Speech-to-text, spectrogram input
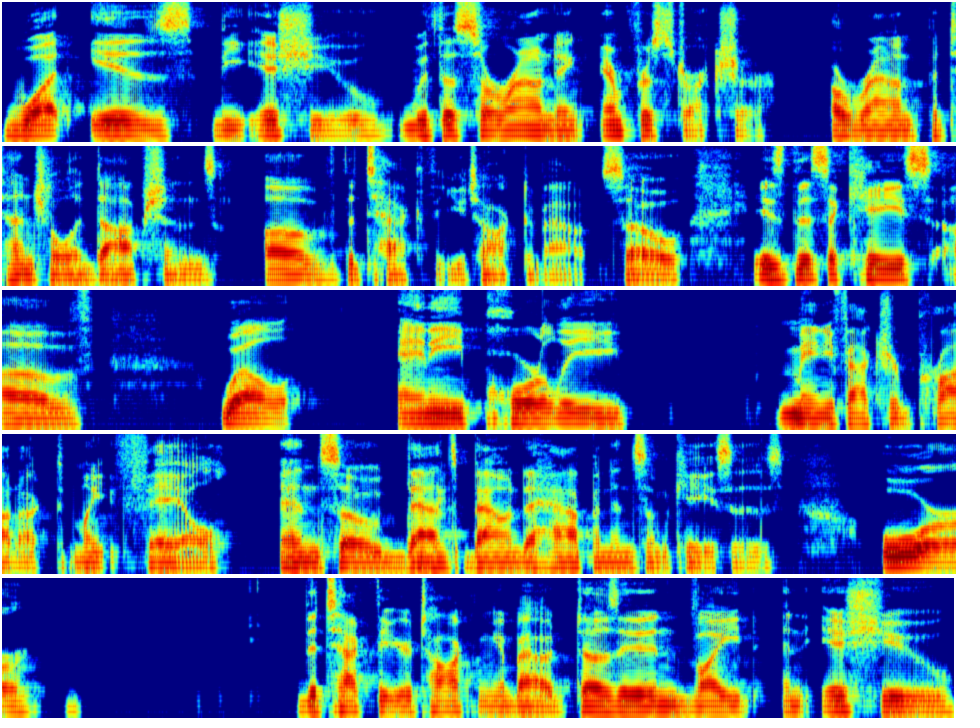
what is the issue with the surrounding infrastructure around potential adoptions of the tech that you talked about? So, is this a case of, well, any poorly manufactured product might fail? And so that's mm-hmm. bound to happen in some cases. Or the tech that you're talking about, does it invite an issue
